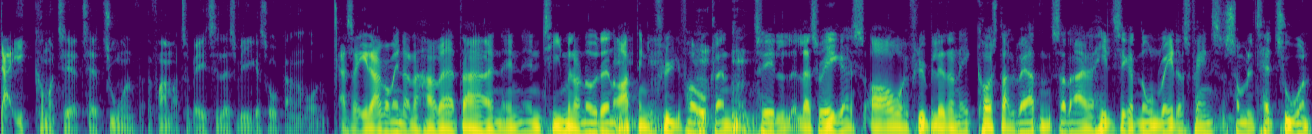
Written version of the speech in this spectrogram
der ikke kommer til at tage turen frem og tilbage til Las Vegas otte gange om året. Altså et af argumenterne har været, at der er en, en, en time eller noget i den mm, retning i fly fra mm. Oakland mm. til Las Vegas, og flybilletterne ikke koster alverden, så der er helt sikkert nogle Raiders-fans, som vil tage turen,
